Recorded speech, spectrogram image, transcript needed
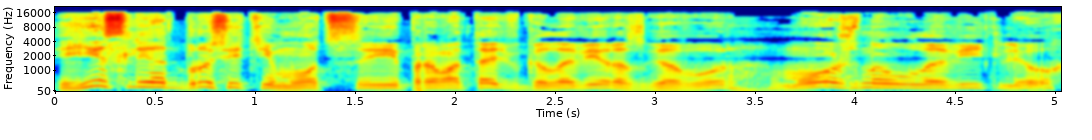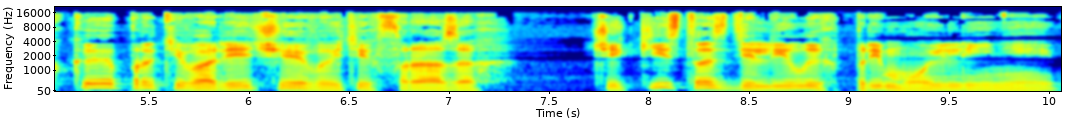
Если отбросить эмоции и промотать в голове разговор, можно уловить легкое противоречие в этих фразах. Чекист разделил их прямой линией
